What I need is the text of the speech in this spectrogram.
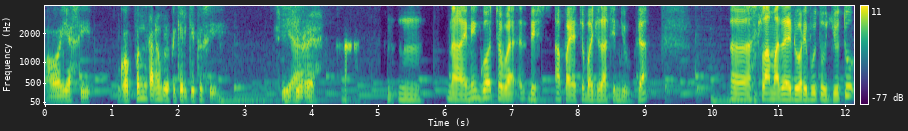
Oh iya sih. Gue pun kadang berpikir gitu sih. Sejujurnya. Mm-mm. Nah ini gue coba dis, apa ya coba jelasin juga. Eh, selama dari 2007 tuh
